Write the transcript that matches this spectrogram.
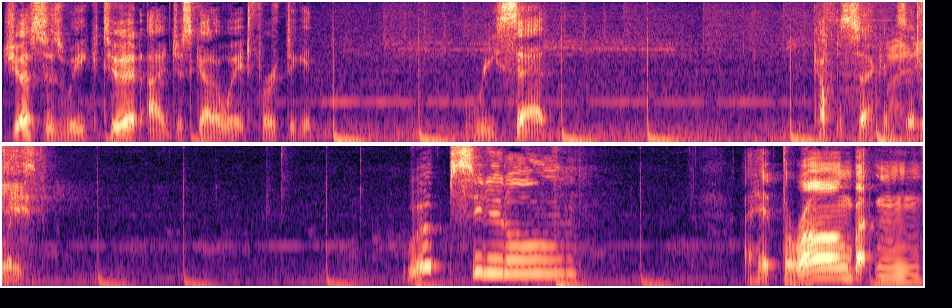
just as weak to it. I just gotta wait for it to get reset. A couple seconds at least. Whoopsie doodle. I hit the wrong button.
